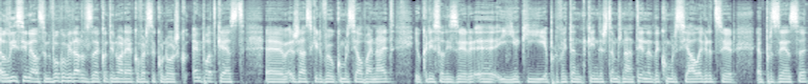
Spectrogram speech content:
Alice e Nelson, vou convidar-vos a continuarem a conversa connosco em podcast. Eh, já a seguir veio o Comercial by Night. Eu queria só dizer, eh, e aqui aproveitando que ainda estamos na antena da comercial, agradecer a presença,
